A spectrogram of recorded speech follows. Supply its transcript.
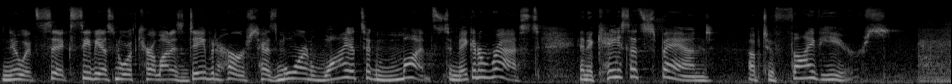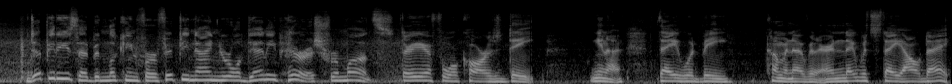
New at 6, CBS North Carolina's David Hurst has more on why it took months to make an arrest in a case that spanned up to five years. Deputies had been looking for 59-year-old Danny Parrish for months. Three or four cars deep, you know, they would be coming over there and they would stay all day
